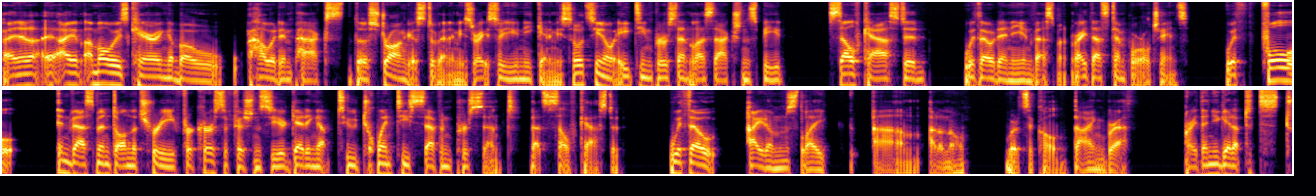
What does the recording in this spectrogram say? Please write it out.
and I, I'm always caring about how it impacts the strongest of enemies, right? So unique enemies. So it's, you know, 18% less action speed, self casted without any investment, right? That's temporal chains. With full investment on the tree for curse efficiency, you're getting up to 27%. That's self casted without items like, um, I don't know, what's it called? Dying breath. Right. Then you get up to t-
